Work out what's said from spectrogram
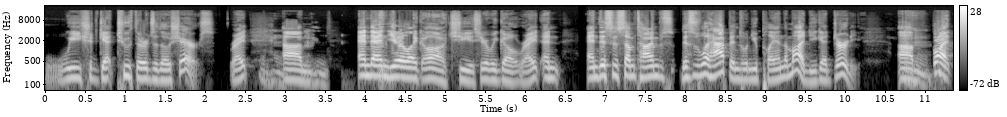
we should get two thirds of those shares, right? Mm-hmm. Um, mm-hmm. and then you're like, oh, geez, here we go, right? And and this is sometimes this is what happens when you play in the mud, you get dirty. Um, mm-hmm. But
